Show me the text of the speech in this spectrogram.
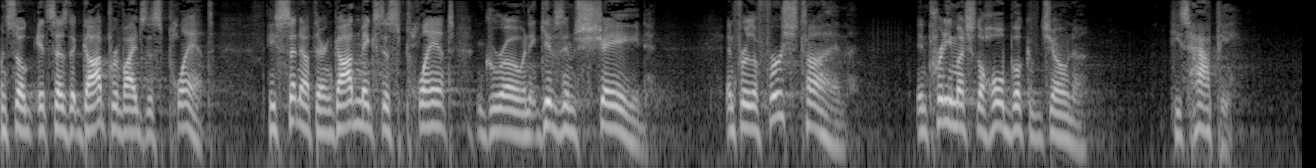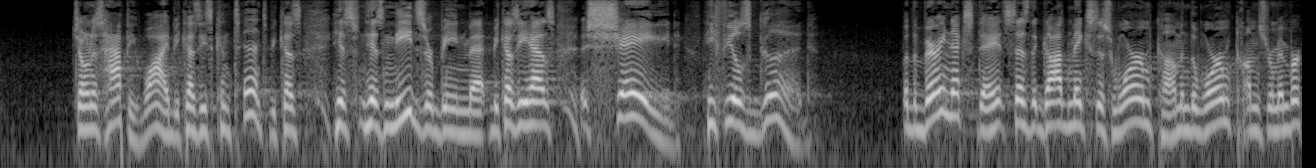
And so it says that God provides this plant. He's sitting out there, and God makes this plant grow, and it gives him shade. And for the first time in pretty much the whole book of Jonah, he's happy. Jonah's happy. Why? Because he's content, because his, his needs are being met, because he has shade. He feels good. But the very next day, it says that God makes this worm come, and the worm comes, remember,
